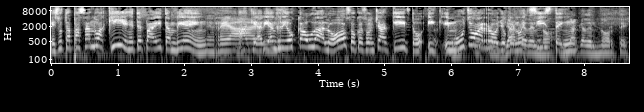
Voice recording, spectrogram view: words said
Eso está pasando aquí, en este país también. Es real. Aquí habían ríos caudalosos que son charquitos y, y muchos arroyos que no no- existen. el yaque del norte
